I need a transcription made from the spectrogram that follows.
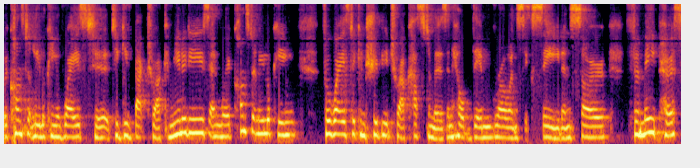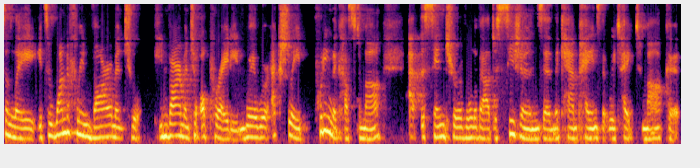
We're constantly looking at ways to, to give back to our communities, and we're constantly looking for ways to contribute to our customers and help them grow and succeed. And so for me personally, it's a wonderful environment to environment to operate in where we're actually putting the customer at the center of all of our decisions and the campaigns that we take to market.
